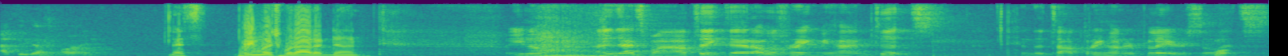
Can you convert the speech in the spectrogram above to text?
I think that's funny. That's pretty much what I'd have done. You know I, that's fine. I'll take that. I was ranked behind Toots in the top 300 players, so Well- that's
